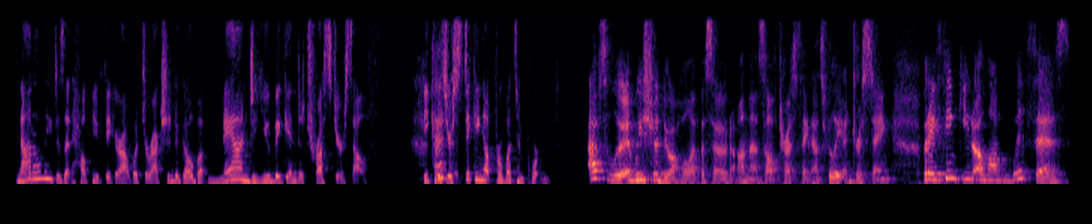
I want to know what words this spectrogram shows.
not only does it help you figure out what direction to go, but man, do you begin to trust yourself because you're sticking up for what's important. Absolutely. And we should do a whole episode on that self trust thing. That's really interesting. But I think, you know, along with this,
